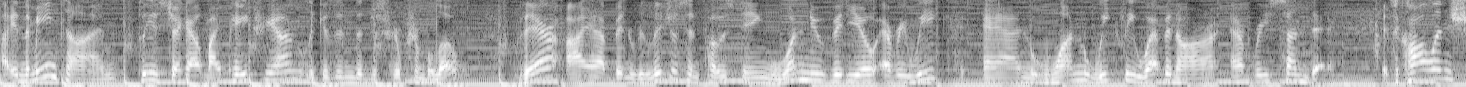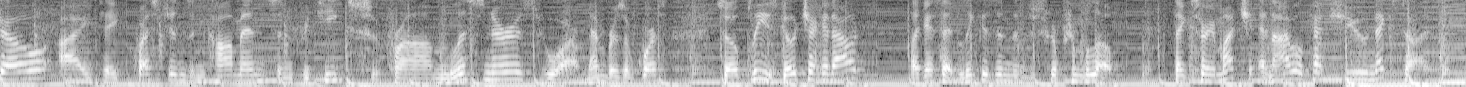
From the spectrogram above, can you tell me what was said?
Uh, in the meantime, please check out my Patreon. Link is in the description below. There, I have been religious in posting one new video every week and one weekly webinar every Sunday. It's a call in show. I take questions and comments and critiques from listeners who are members, of course. So please go check it out. Like I said, link is in the description below. Thanks very much, and I will catch you next time.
